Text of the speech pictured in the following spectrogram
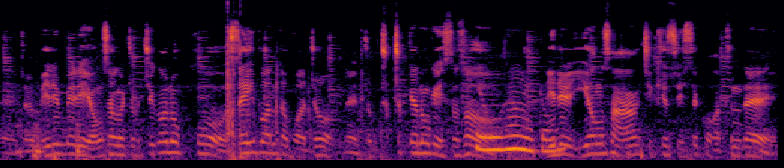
네, 저 미리미리 영상을 좀 찍어놓고 세이브한다고 하죠. 네, 좀 축축해놓은 게 있어서 영상이 좀 일일 이 영상 지킬 수 있을 것 같은데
